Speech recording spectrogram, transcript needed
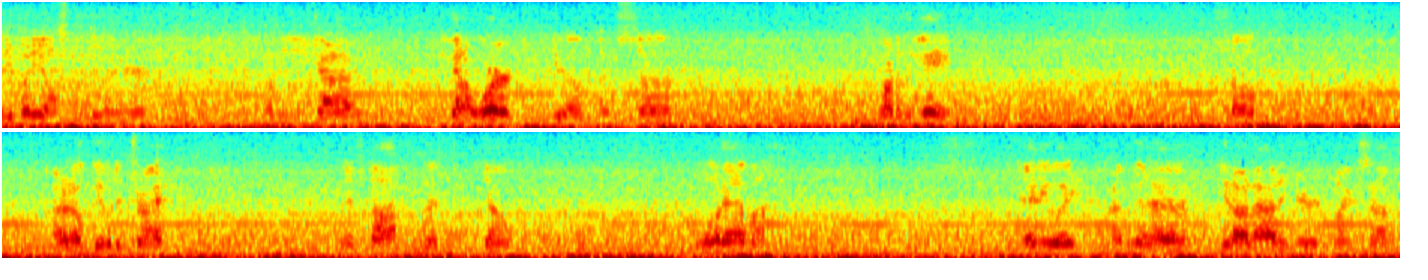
anybody else can do it here. I mean, you gotta you gotta work. You know, that's uh, part of the game. So, I don't know, give it a try. If not, then don't. Whatever. Anyway, I'm gonna get on out of here. Like I said, I'm,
